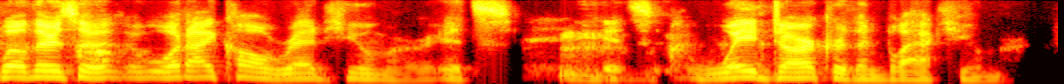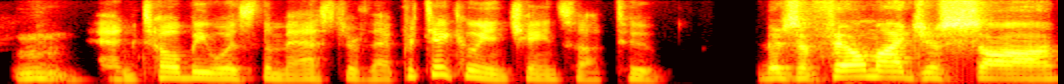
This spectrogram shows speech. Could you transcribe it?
Well, there's a what I call red humor. It's mm. it's way darker than black humor. Mm. And Tobe was the master of that, particularly in Chainsaw 2. There's a film I just saw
